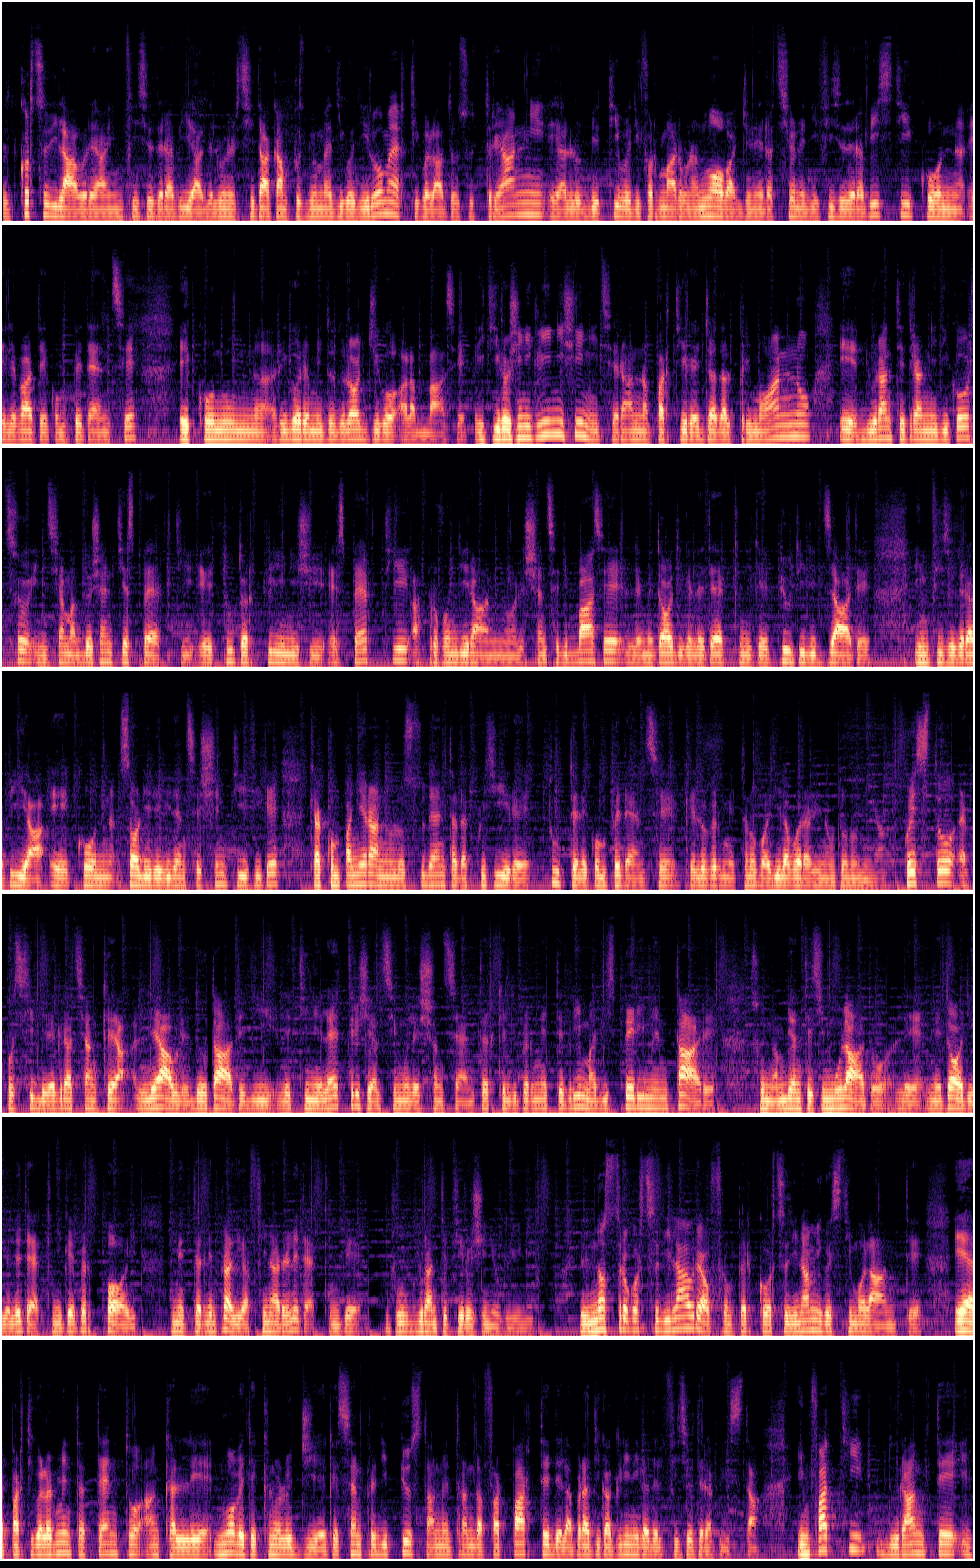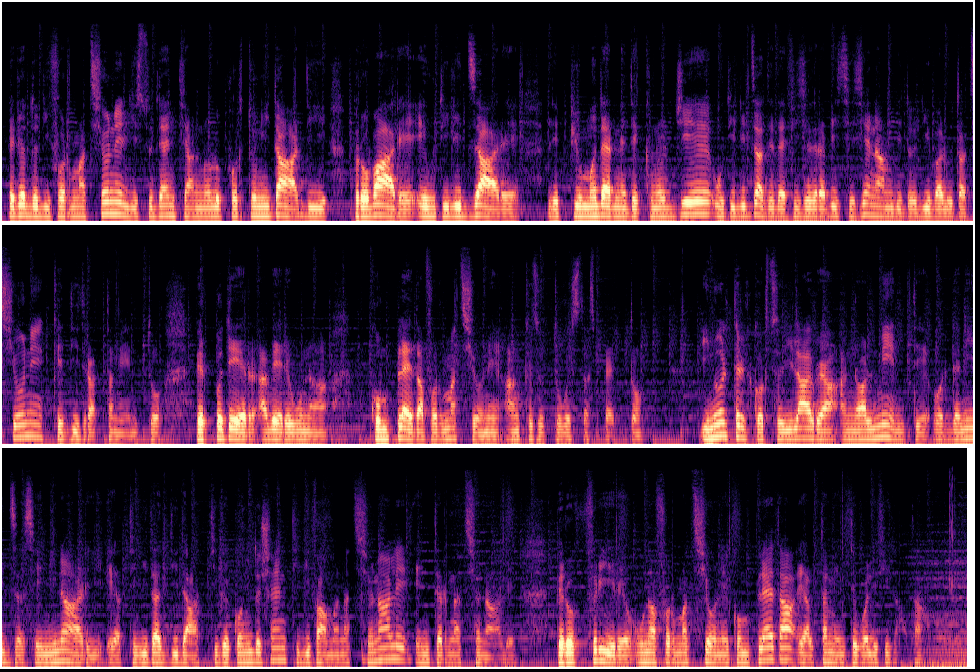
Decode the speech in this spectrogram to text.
Il corso di laurea in fisioterapia dell'Università Campus Biomedico di Roma è articolato su tre anni e ha l'obiettivo di formare una nuova generazione di fisioterapisti con elevate competenze e con un rigore metodologico alla base. I tirocini clinici inizieranno a partire già dal primo anno e durante i tre anni di corso insieme a docenti esperti e tutor clinici esperti approfondiranno le scienze di base, le metodiche e le tecniche più utilizzate in fisioterapia e con solide evidenze scientifiche che accompagneranno lo studente ad acquisire tutte le competenze che lo permettono poi di lavorare in autonomia. Questo è possibile grazie anche alle aule dotate di lettini elettrici e al Simulation Center che gli permette prima di sperimentare su un ambiente simulato le metodiche e le tecniche per poi metterle in pratica, affinare le tecniche durante il tirocinio clinico. Il nostro corso di laurea offre un percorso dinamico e stimolante e è particolarmente attento anche alle nuove tecnologie che sempre di più stanno entrando a far parte della pratica clinica del fisioterapista. Infatti durante il periodo di formazione gli studenti hanno l'opportunità di provare e utilizzare le più moderne tecnologie utilizzate dai fisioterapisti sia in ambito di valutazione che di trattamento per poter avere una completa formazione anche sotto questo aspetto. Inoltre il corso di laurea annualmente organizza seminari e attività didattiche con docenti di fama nazionale e internazionale per offrire una formazione completa e altamente qualificata.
